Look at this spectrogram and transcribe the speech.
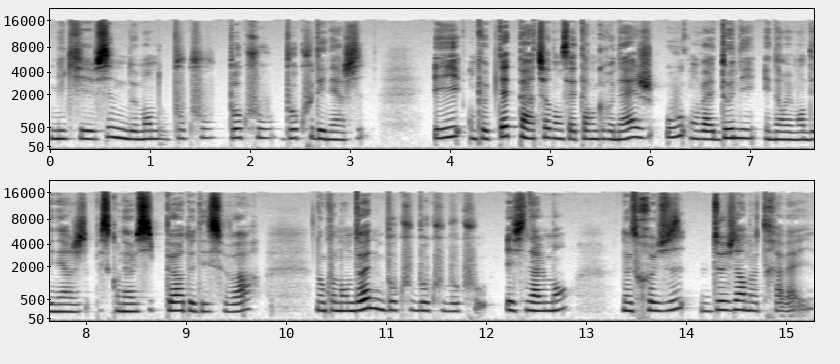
mais qui aussi nous demande beaucoup, beaucoup, beaucoup d'énergie. Et on peut peut-être partir dans cet engrenage où on va donner énormément d'énergie, parce qu'on a aussi peur de décevoir. Donc on en donne beaucoup, beaucoup, beaucoup. Et finalement, notre vie devient notre travail.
